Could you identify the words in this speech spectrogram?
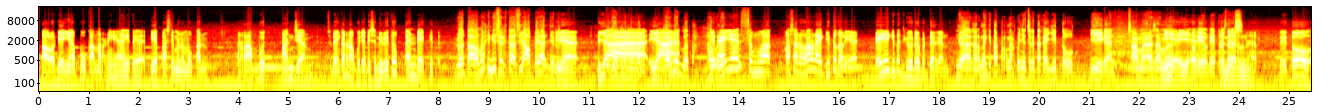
kalau dia nyapu kamarnya gitu ya, dia pasti menemukan rambut panjang. Sedangkan rambutnya dia sendiri tuh pendek gitu. Gue tahu mah ini cerita siapa ya anjir. Iya. Iya, iya. Kayaknya gue tahu. Ya nih. kayaknya semua kosan horor kayak gitu kali ya. Kayaknya kita juga udah bedah kan? Enggak, karena kita pernah punya cerita kayak gitu. Iya kan? Sama, sama. Iya, iya. Oke, oke. Terus benar, terus. benar. Waktu itu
